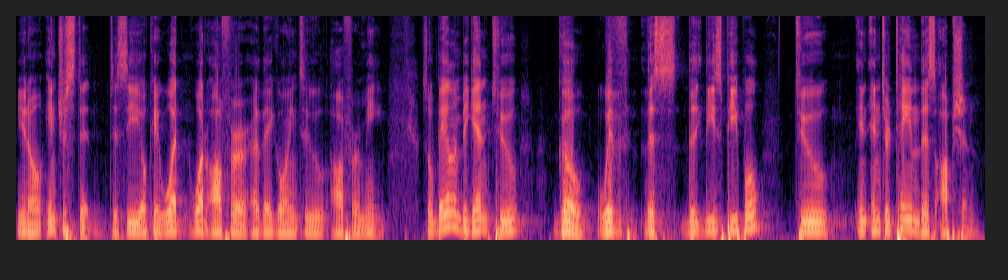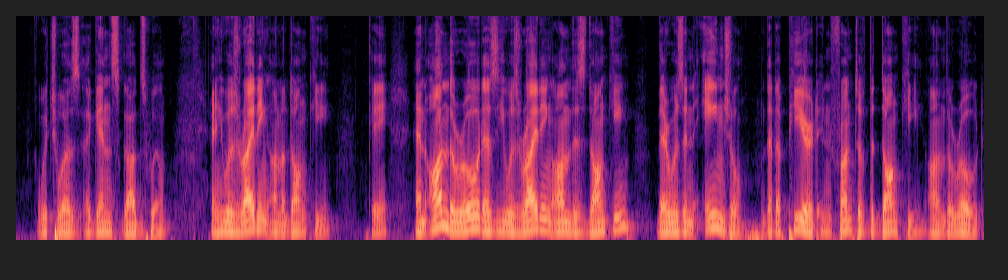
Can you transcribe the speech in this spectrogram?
you know, interested to see, okay, what, what offer are they going to offer me? So Balaam began to go with this the, these people to in, entertain this option, which was against God's will. And he was riding on a donkey. Okay, and on the road, as he was riding on this donkey, there was an angel that appeared in front of the donkey on the road.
